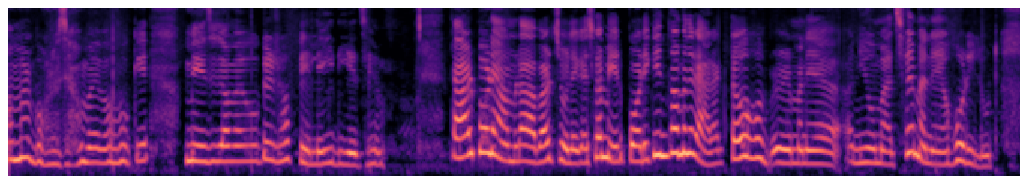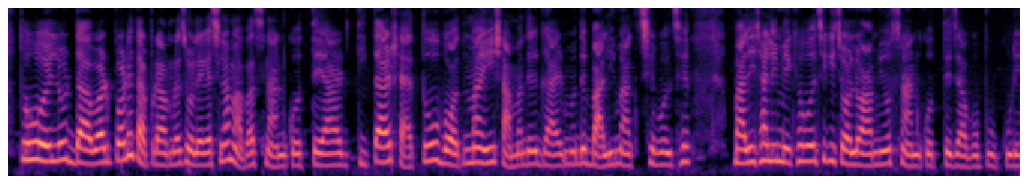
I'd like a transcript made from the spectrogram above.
আমার বড় জামাইবাবুকে মেজো জামাইবাবুকে সব ফেলেই দিয়েছে। তারপরে আমরা আবার চলে গেছিলাম। এরপরে কিন্তু আমাদের আর একটাও মানে নিয়ম আছে মানে হরিলুট। তো হরিলুট দেওয়ার পরে তারপরে আমরা চলে গেছিলাম আবার স্নান করতে। আর তিতাস এত বদমাইশ আমাদের গায়ের মধ্যে বালি মাখছে, বলছে, বালি ঠালি মেখে বলছে কি, চলো আমিও স্নান করতে যাব পুকুরে।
